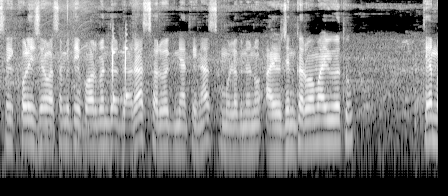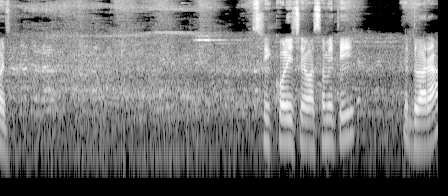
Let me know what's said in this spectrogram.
શ્રી કોળી સેવા સમિતિ પોરબંદર દ્વારા સર્વજ્ઞાતિના સમૂહ લગ્નનું આયોજન કરવામાં આવ્યું હતું. તેમજ શ્રી કોળી સેવા સમિતિ દ્વારા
